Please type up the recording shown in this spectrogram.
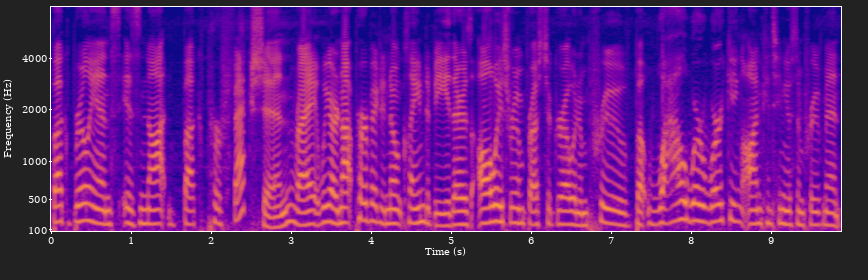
Buck brilliance is not Buck perfection, right? We are not perfect and don't claim to be. There's always room for us to grow and improve. But while we're working on continuous improvement,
